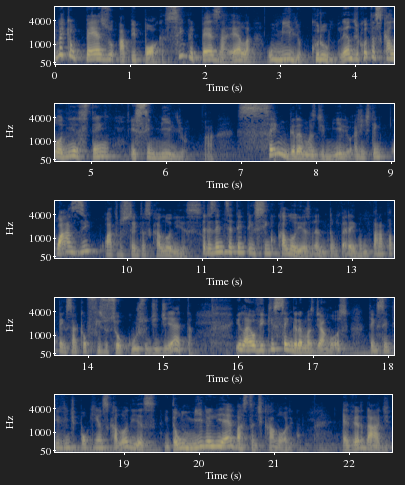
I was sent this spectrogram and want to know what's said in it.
Como é que eu peso a pipoca? Sempre pesa ela o milho cru. Leandro, de quantas calorias tem esse milho? Tá? 100 gramas de milho, a gente tem quase 400 calorias. 375 calorias. Leandro, então peraí, vamos parar para pensar que eu fiz o seu curso de dieta. E lá eu vi que 100 gramas de arroz tem 120 e pouquinhas calorias. Então o milho ele é bastante calórico. É verdade.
